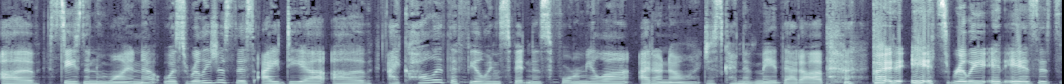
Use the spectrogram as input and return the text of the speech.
of season one was really just this idea of, I call it the feelings fitness formula. I don't know, I just kind of made that up, but it's really, it is, it's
